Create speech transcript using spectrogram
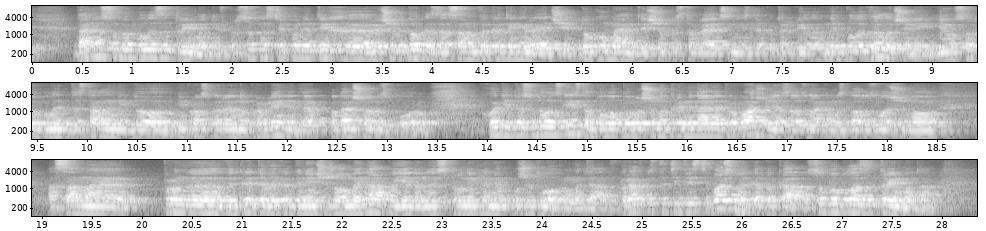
Дані особи були затримані в присутності понятих е, речові докази, а саме викрадені речі, документи, що представляють цінність для потерпілих, в них були вилучені, і особи були доставлені до Дніпровського районного управління для подальшого розбору. В ході досудового слідства було порушено кримінальне провадження за ознаками складу злочину, а саме про е, відкрите викрадення чужого майна поєднане з проникненням у житло громадян. В порядку статті 208 КПК особа була затримана.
